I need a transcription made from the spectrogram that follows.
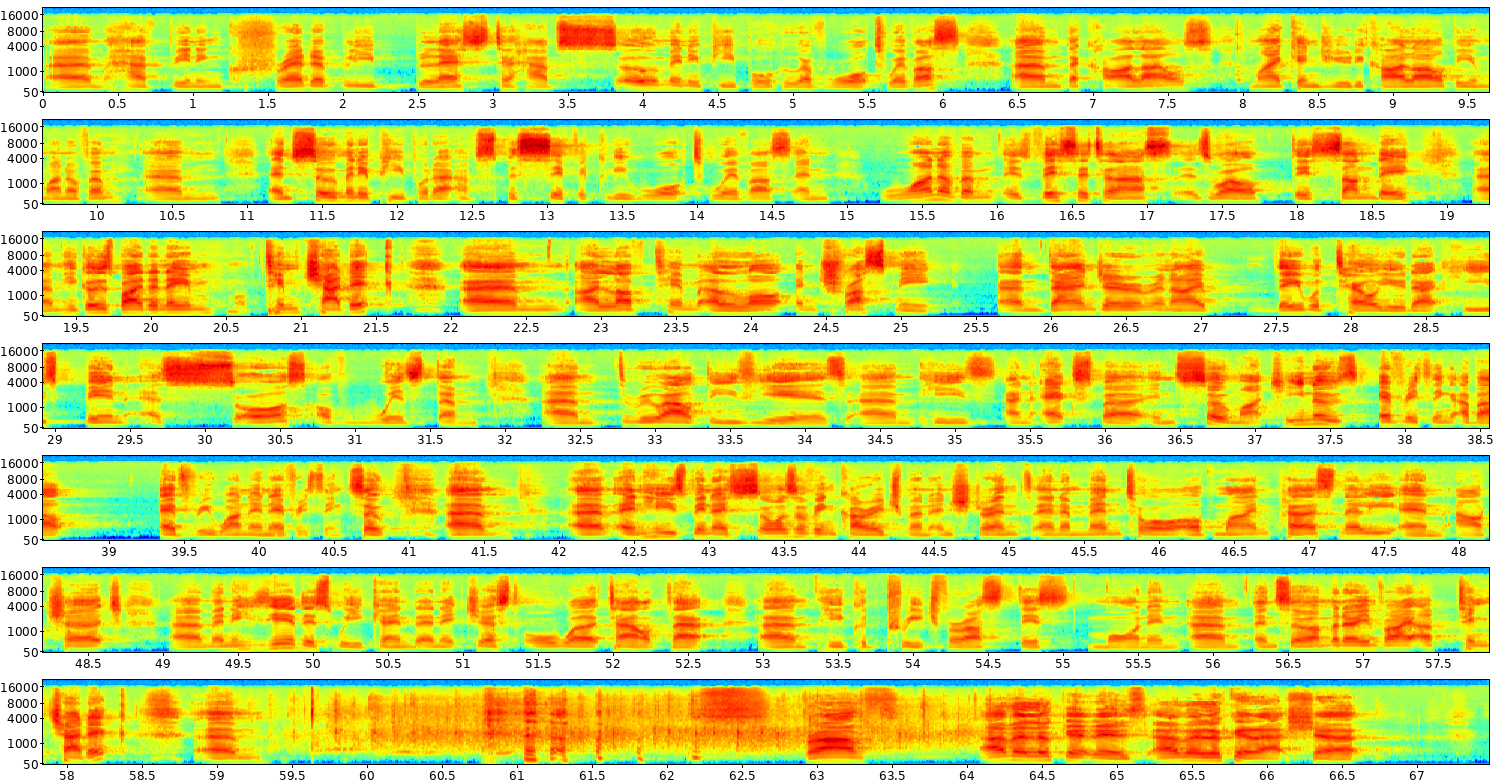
um, have been incredibly blessed to have so many people who have walked with us. Um, the Carlisles, Mike and Judy Carlisle being one of them, um, and so many people that have specifically walked with us. And one of them is visiting us as well this Sunday. Um, he goes by the name of Tim Chaddick. Um, I love Tim a lot, and trust me, um, Dan, Jeremy, and I, they would tell you that he's been a source of wisdom um, throughout these years. Um, he's an expert in so much. He knows everything about everyone and everything. So, um, um, and he's been a source of encouragement and strength and a mentor of mine personally and our church. Um, and he's here this weekend, and it just all worked out that um, he could preach for us this morning. Um, and so I'm going to invite up Tim Chaddick. Um, Brav, have a look at this. Have a look at that shirt.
